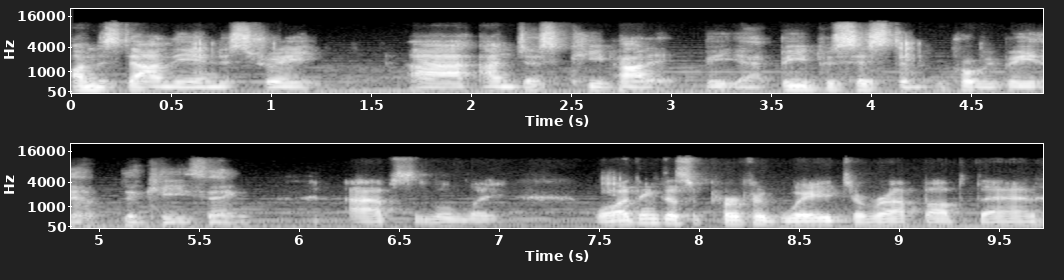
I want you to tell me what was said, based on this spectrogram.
understand the industry, uh, and just keep at it. Be, yeah, be persistent would probably be the, the key thing. Absolutely. Well, I think that's a perfect way to wrap up. Dan,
